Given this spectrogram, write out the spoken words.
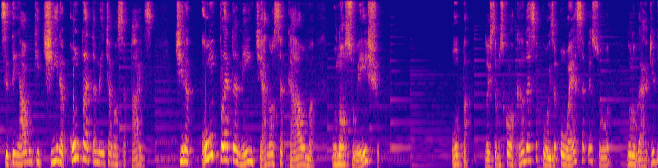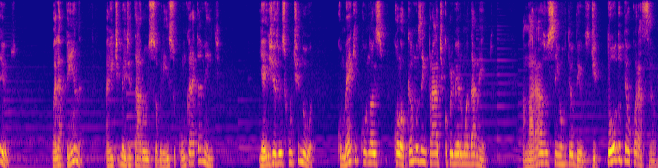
Se tem algo que tira completamente a nossa paz, tira completamente a nossa calma, o nosso eixo, opa, nós estamos colocando essa coisa ou essa pessoa no lugar de Deus. Vale a pena a gente meditar hoje sobre isso concretamente. E aí Jesus continua. Como é que nós colocamos em prática o primeiro mandamento? Amarás o Senhor teu Deus de todo o teu coração,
